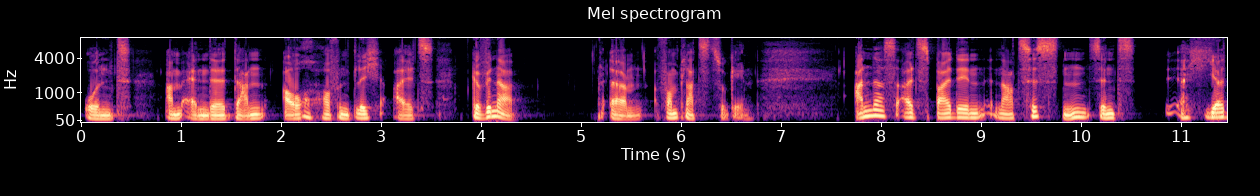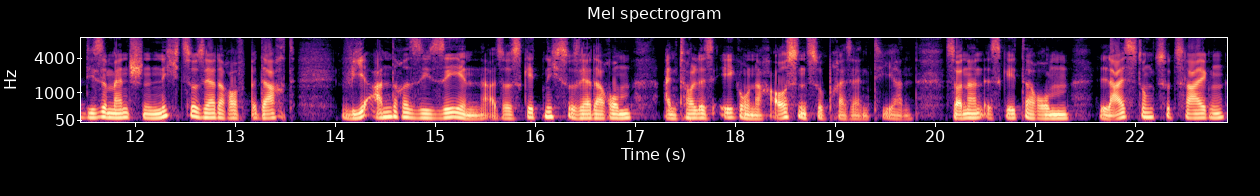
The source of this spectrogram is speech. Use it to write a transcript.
und am Ende dann auch hoffentlich als Gewinner ähm, vom Platz zu gehen. Anders als bei den Narzissten sind hier diese Menschen nicht so sehr darauf bedacht, wie andere sie sehen. Also es geht nicht so sehr darum, ein tolles Ego nach außen zu präsentieren, sondern es geht darum, Leistung zu zeigen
